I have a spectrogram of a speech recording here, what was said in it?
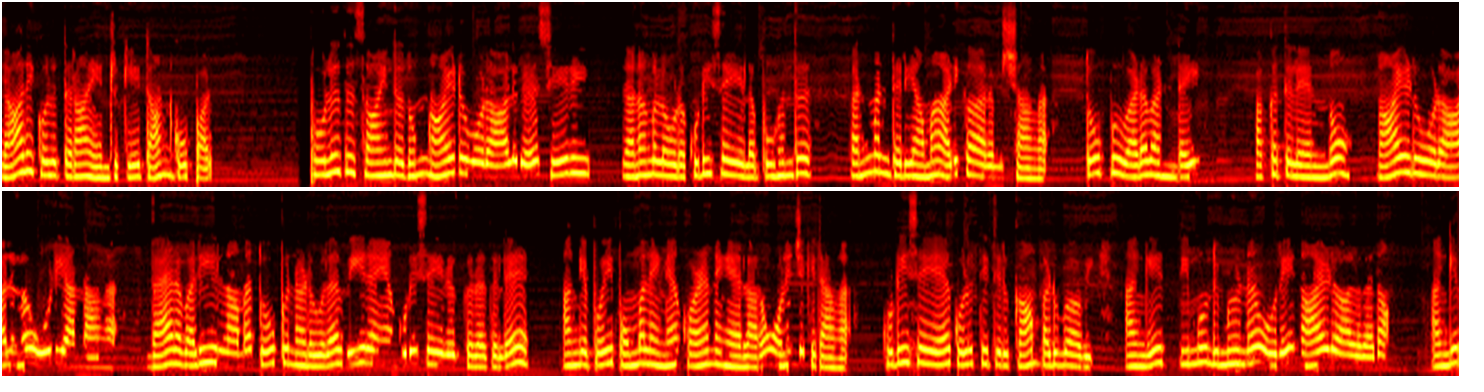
யாரை கொளுத்தறான் என்று கேட்டான் கோபால். பொழுது சாய்ந்ததும் நாயுடுவோட ஆளுக சேரி ஜனங்களோட குடிசையில புகுந்து கண்மண் தெரியாம அடிக்க ஆரம்பிச்சாங்க. தோப்பு வடவண்டை பக்கத்துல இருந்தும் நாயுடுவோட ஆளுங்க ஓடியாந்தாங்க வேற வழி இல்லாம தோப்பு நடுவுல வீரையன் குடிசை இருக்கிறதுல அங்கே போய் பொம்பளைங்க குழந்தைங்க எல்லாரும் ஒளிஞ்சுக்கிட்டாங்க. குடிசைய கொளுத்திட்டு இருக்கான் படுபாவி. அங்கே திமு திமுன்னு ஒரே நாயுடு ஆளுக தான் அங்கே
